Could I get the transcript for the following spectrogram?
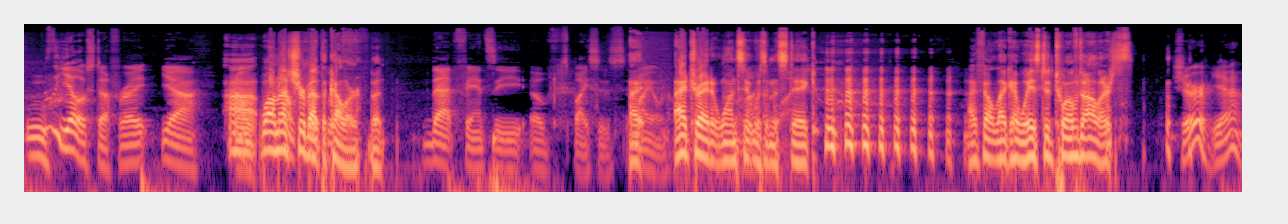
The yellow stuff, right? Yeah. Uh, well, I'm not sure about the color, but That fancy of spices in my I, own. I tried it once. It was a mistake. I felt like I wasted twelve dollars. sure, yeah,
